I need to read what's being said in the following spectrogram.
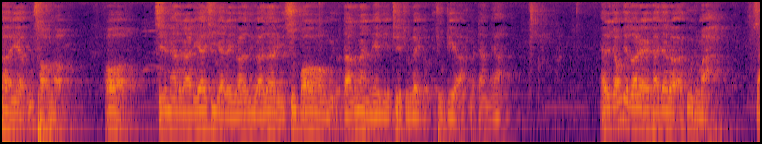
ဖတွေကဥဆောင်တော့ဟောစေတနာတရားတရားရှိရတဲ့ရွာသူရွာသားတွေစုပေါင်းပြီးတော့သာသနာနယ်မြေဖြစ်ထူလိုက်တော့အကျိုးတရားမတန်များအဲဒါကြောင့်ဖြစ်သွားတဲ့အခါကျတော့အခုဒီမှာ စံ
